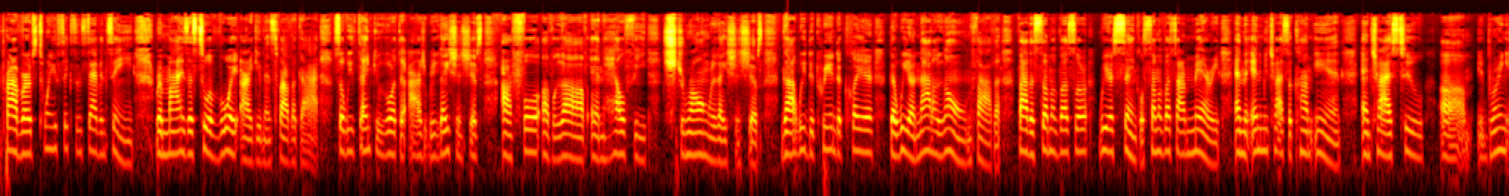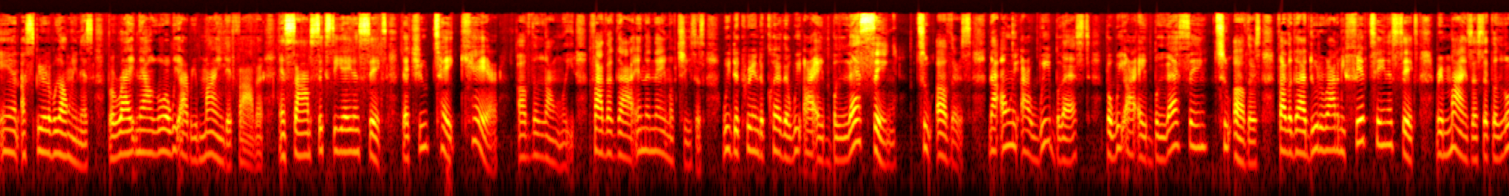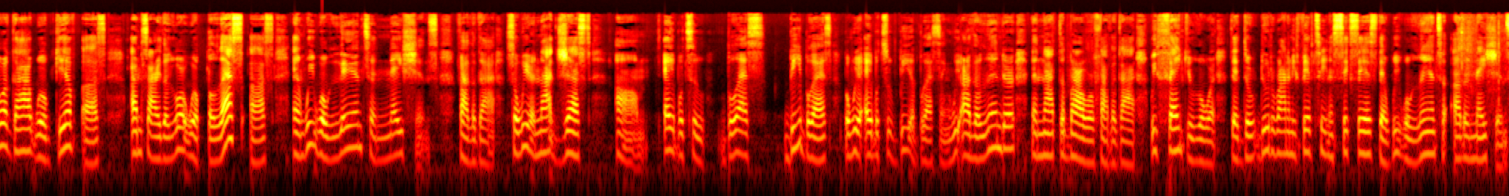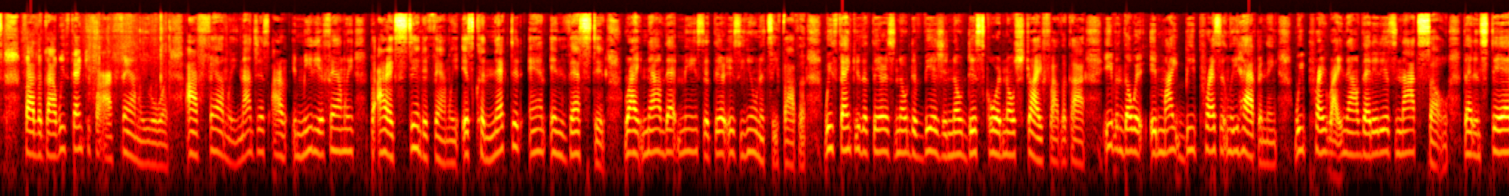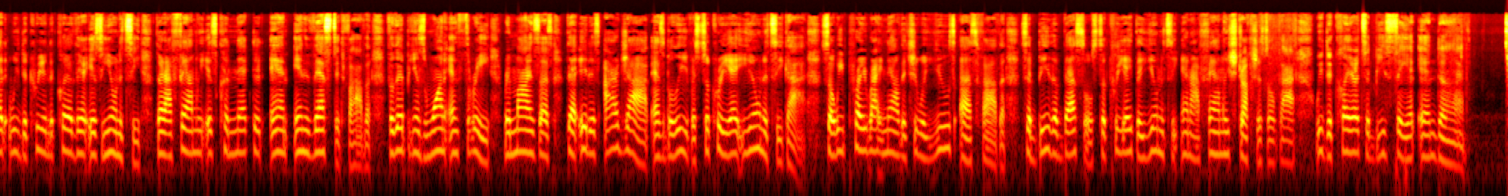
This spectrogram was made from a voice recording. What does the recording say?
Proverbs 26 and 17 reminds us to avoid arguments, Father God. So we thank you, Lord, that our relationships are full of love and healthy, strong relationships. God, we decree and declare that we are not alone, Father. Father, some of us are, we are single. Some of us are married and the enemy tries to come in and tries to um, bring in a spirit of loneliness. But right now, Lord, we are reminded, Father, in Psalm 68 and 6, that you take care of the lonely. Father God, in the name of Jesus, we decree and declare that we are a blessing to others. Not only are we blessed, but we are a blessing to others. Father God, Deuteronomy 15 and 6 reminds us that the Lord God will give us, I'm sorry, the Lord will bless us and we will lend to nations, Father God. So we are not just um, able to bless be blessed, but we are able to be a blessing. We are the lender and not the borrower, Father God. We thank you, Lord, that De- Deuteronomy 15 and 6 says that we will lend to other nations. Father God, we thank you for our family, Lord. Our family, not just our immediate family, but our extended family is connected and invested. Right now, that means that there is unity, Father. We thank you that there is no division, no discord, no strife, Father God. Even though it, it might be presently happening, happening. We pray right now that it is not so, that instead we decree and declare there is unity, that our family is connected and invested, Father. Philippians 1 and 3 reminds us that it is our job as believers to create unity, God. So we pray right now that you will use us, Father, to be the vessels to create the unity in our family structures, oh God. We declare it to be said and done.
